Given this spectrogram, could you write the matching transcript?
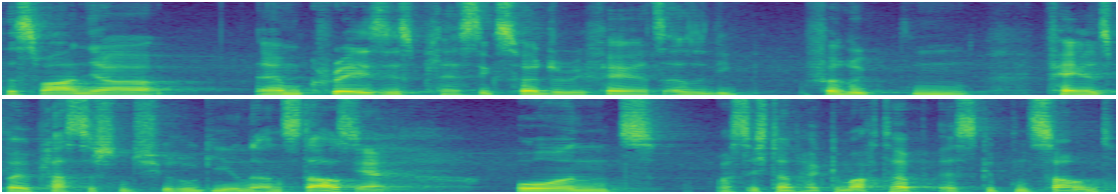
Das waren ja ähm, craziest Plastic Surgery Fails, also die verrückten Fails bei plastischen Chirurgien an Stars. Ja. Und was ich dann halt gemacht habe, es gibt einen Sound,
